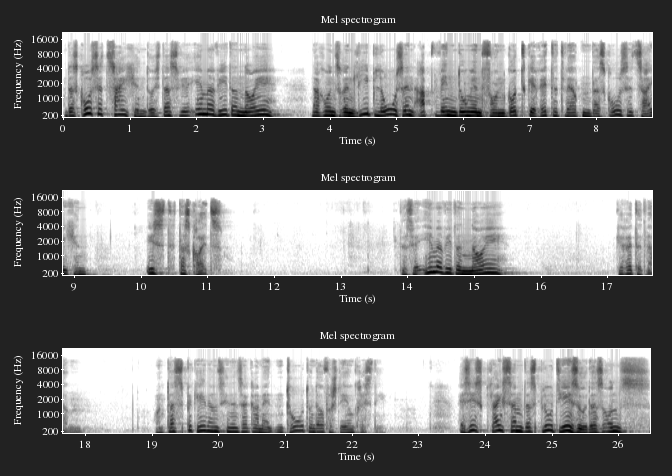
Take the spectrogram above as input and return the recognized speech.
Und das große Zeichen, durch das wir immer wieder neu nach unseren lieblosen Abwendungen von Gott gerettet werden, das große Zeichen ist das Kreuz. Dass wir immer wieder neu gerettet werden. Und das begegnet uns in den Sakramenten, Tod und Auferstehung Christi. Es ist gleichsam das Blut Jesu, das uns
